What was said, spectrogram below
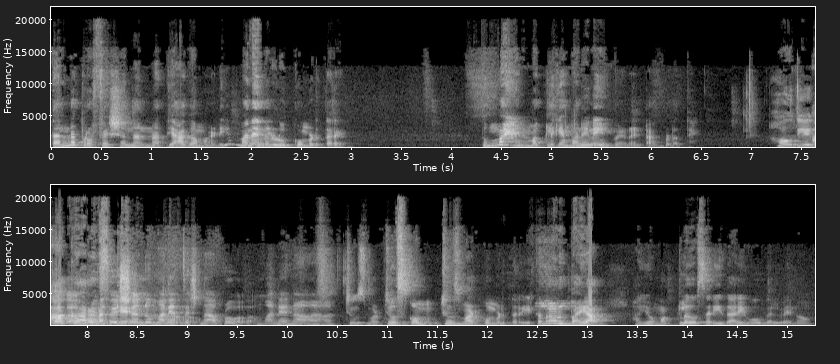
ತನ್ನ ಪ್ರೊಫೆಷನನ್ನು ತ್ಯಾಗ ಮಾಡಿ ಮನೆಯಲ್ಲಿ ಉಳ್ಕೊಂಡ್ಬಿಡ್ತಾರೆ. ತುಂಬ ಹೆಣ್ಮಕ್ಳಿಗೆ ಮನೆನೇ ಇಂಪಾರ್ಟೆಂಟ್ ಆಗ್ಬಿಡುತ್ತೆ. ಹೌದು ಆ ಈಗ ಕಾರಣಕ್ಕೆ- ಪ್ರೊಫೆಷನ್ ಮನೆ ತಕ್ಷಣ ಮನೇನ ಚೂಸ್ ಮಾಡಿ ಚೂಸ್ಕೊಂಡ್ ಚೂಸ್ ಮಾಡ್ಕೊಂಡ್ಬಿಡ್ತಾರೆ. ಯಾಕಂದ್ರೆ ಅವ್ರಿಗೆ ಭಯ. ಅಯ್ಯೋ ಮಕ್ಕಳು ಸರಿ ದಾರಿಗೆ ಹೋಗಲ್ವೇನೋ.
